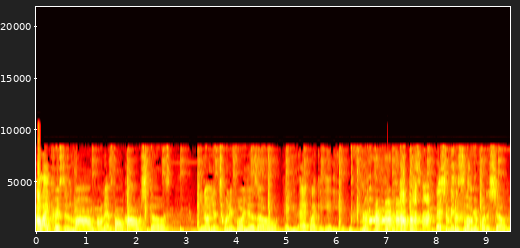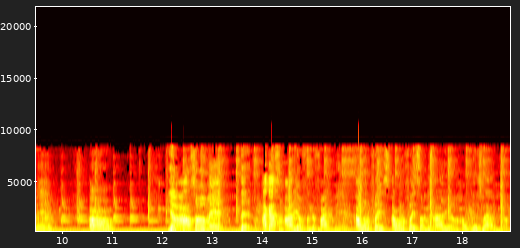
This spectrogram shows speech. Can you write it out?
I like Kristen's mom on that phone call when she goes, "You know, you're 24 years old and you act like an idiot." that should be the slogan for the show, man. Um, yeah. Also, man, the, I got some audio from the fight, man. I want to play. I want to play some of this audio. Hopefully, it's loud enough.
